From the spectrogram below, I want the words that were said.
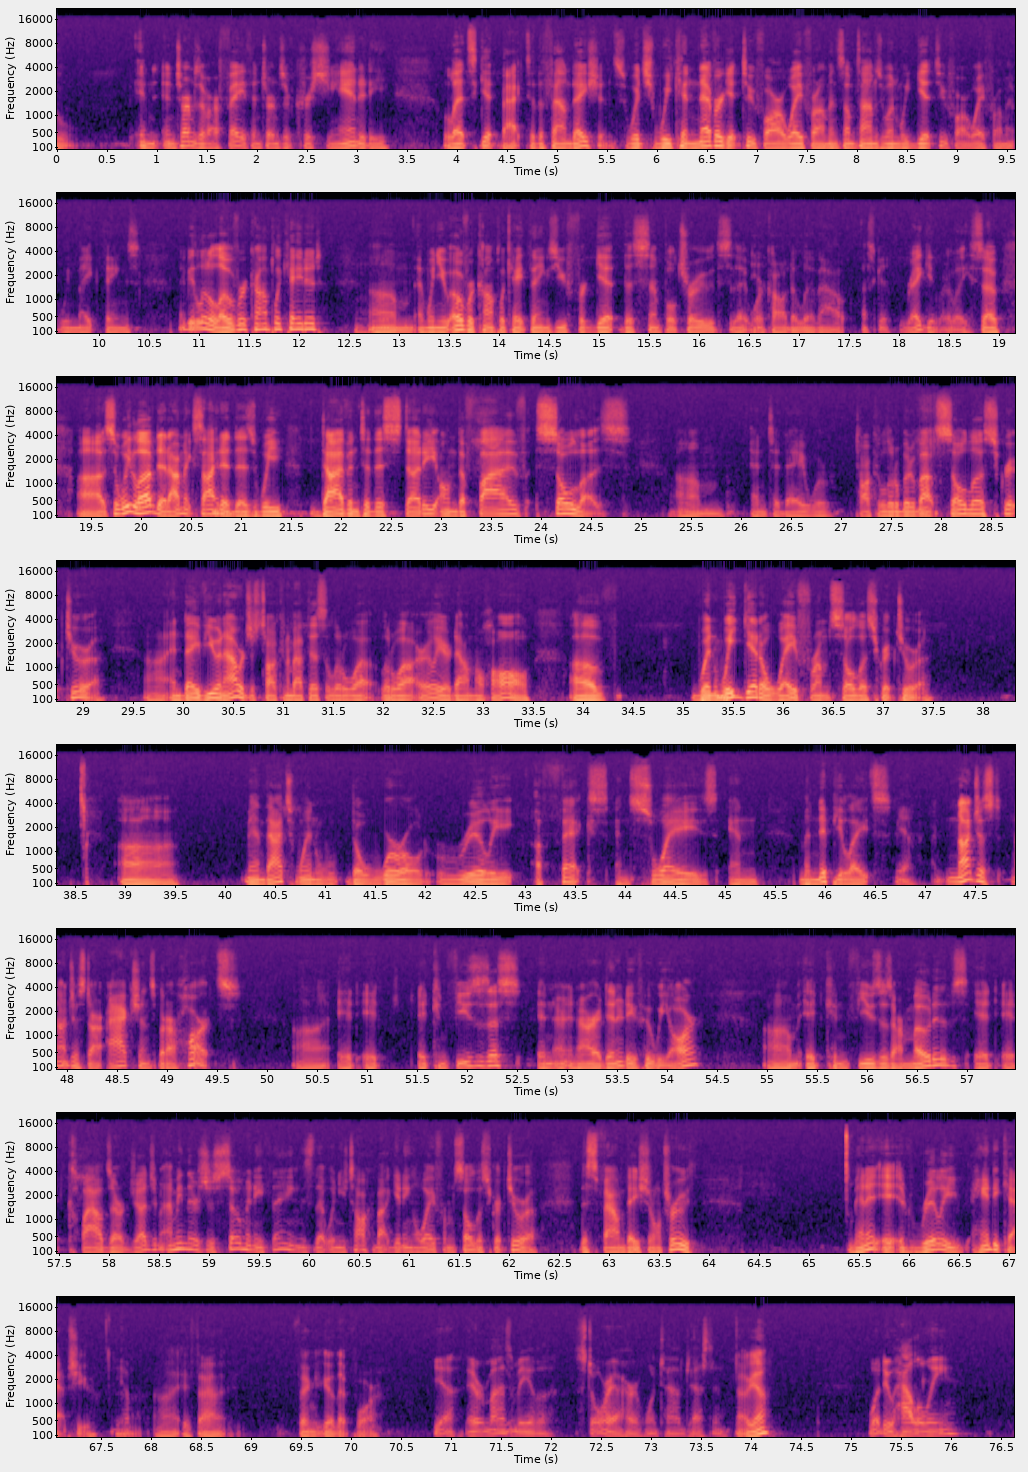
in in terms of our faith, in terms of Christianity, let's get back to the foundations, which we can never get too far away from. And sometimes when we get too far away from it, we make things maybe a little overcomplicated. Um, and when you overcomplicate things, you forget the simple truths that we're called to live out That's good. regularly. So, uh, so we loved it. I'm excited as we dive into this study on the five solas. Um, and today we're talking a little bit about sola scriptura. Uh, and Dave, you and I were just talking about this a little while, little while earlier down the hall of when we get away from sola scriptura. Uh, man, that's when the world really affects and sways and manipulates Yeah. not just not just our actions but our hearts. Uh, it it it confuses us in, in our identity of who we are. Um, it confuses our motives. It it clouds our judgment. I mean, there's just so many things that when you talk about getting away from sola scriptura, this foundational truth, man, it, it really handicaps you. Yep. Uh, if I if I can go that far. Yeah, it reminds me of a story I heard one time, Justin. Oh yeah. What do Halloween,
